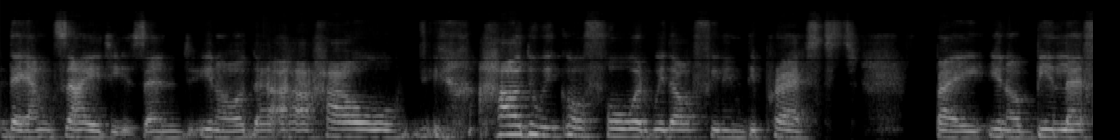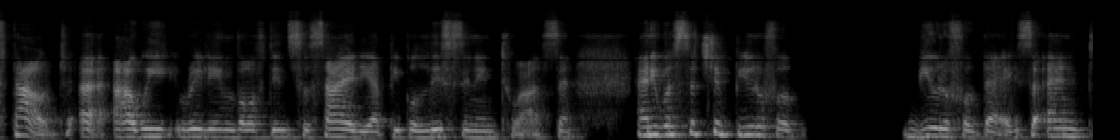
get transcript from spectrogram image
their anxieties and you know the, how how do we go forward without feeling depressed by you know being left out uh, are we really involved in society are people listening to us and and it was such a beautiful beautiful days. And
